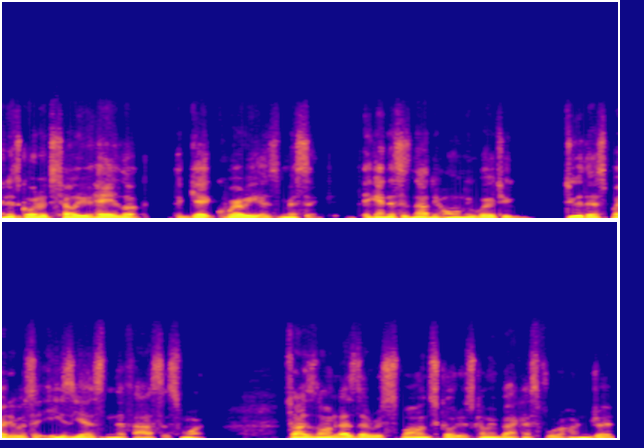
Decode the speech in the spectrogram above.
And it's going to tell you, hey, look, the get query is missing. Again, this is not the only way to do this, but it was the easiest and the fastest one. So as long as the response code is coming back as 400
